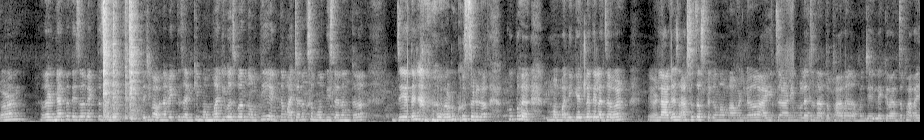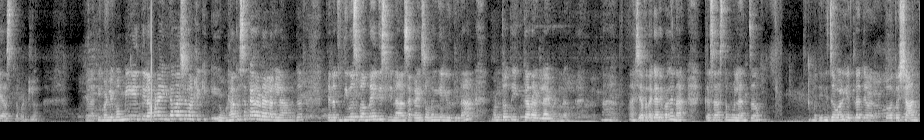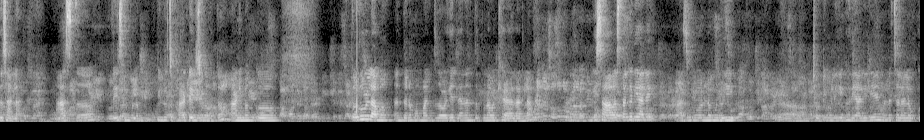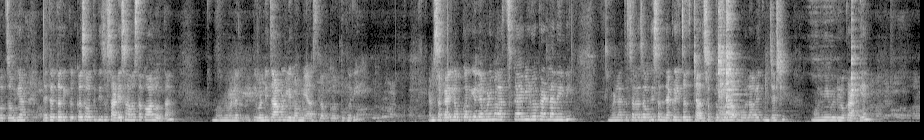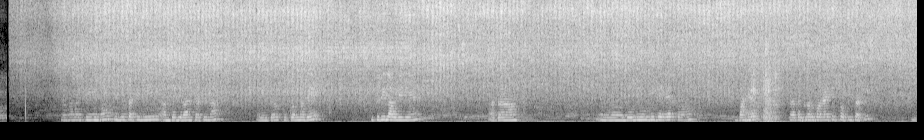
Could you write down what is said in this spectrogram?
पण रडण्यातनं त्याचं व्यक्त झालं. त्याची भावना व्यक्त झाली की मम्मा दिवसभर नव्हती एकदम अचानक समोर दिसल्यानंतर जे त्याला रडू कोसळलं खूप मम्मानी घेतलं त्याला जवळ. मी अगं असंच असतं का मम्मा म्हटलं आईचं आणि मुलाचं नातं फार म्हणजे लेकरांचं फार हे असतं म्हटलं. तेव्हा ती म्हणली मम्मी तिला पण एकदम असं वाटलं की एवढा कसं काय रडायला लागला? अगं त्याला तू दिवसभर नाही दिसली ना सकाळी सोडून गेली होती ना म्हणून तो तू इतका रडलाय म्हणलं. हां अशा प्रकारे बघा ना कसं असतं मुलांचं. मग तिने जवळ घेतलं तेव्हा तो तो शांत झाला. आज तर तेच मुलं पिल्लूचं फार टेन्शन होतं. आणि मग तो रुळला मग. नंतर मम्माने जवळ घेतल्यानंतर पुन्हा मग खेळायला लागला. आणि मग मी सहा वाजता घरी आले. आज म्हणलं मुलगी छोटी मुलगी घरी आलेली आहे. म्हणलं चला लवकर जाऊया. नाहीतर कधी क- कसं होतं तिचं साडेसहा वाजता कॉल होता. मग मी म्हणलं ती म्हणली जा म्हणली मम्मी आज लवकर तू घरी. आणि सकाळी लवकर गेल्यामुळे मग आज काय व्हिडिओ काढला नाही मी. म्हणलं आता चला जाऊ दे संध्याकाळीचं चार शब्द बोला बोलावे तुमच्याशी. मग मी व्हिडिओ काढते. बघा माहिती आहे ना पिल्लूसाठी मी आमच्या गिरांसाठी ना इथं कुकरमध्ये खिचडी लावलेली आहे. आता दोन्ही मुली गेलेत तर बाहेर. तर आता घर बघायची छोटीसाठी.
